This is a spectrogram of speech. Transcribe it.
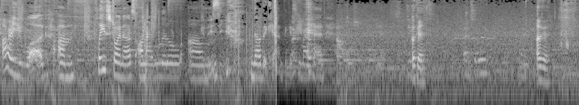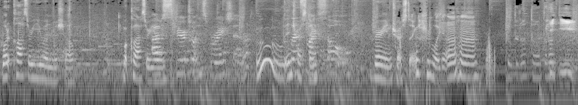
How are you, vlog? Um, please join us on our little, um... Can they see you? No, they can't. They can see my head. Okay. Okay. What class are you in, Michelle? What class are you I have in? spiritual inspiration. Ooh, Bless interesting. my soul. Very interesting. like, uh-huh. PE.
